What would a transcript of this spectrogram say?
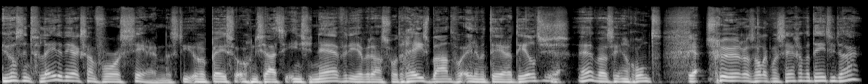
u was in het verleden werkzaam voor CERN. Dat is die Europese organisatie in Genève. Die hebben daar een soort racebaan voor elementaire deeltjes. Ja. Hè, waar ze in rond ja. scheuren, zal ik maar zeggen. Wat deed u daar?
